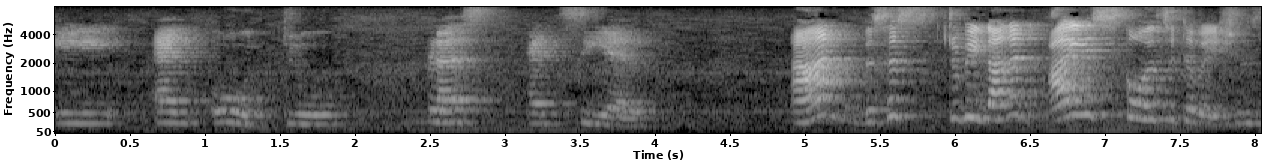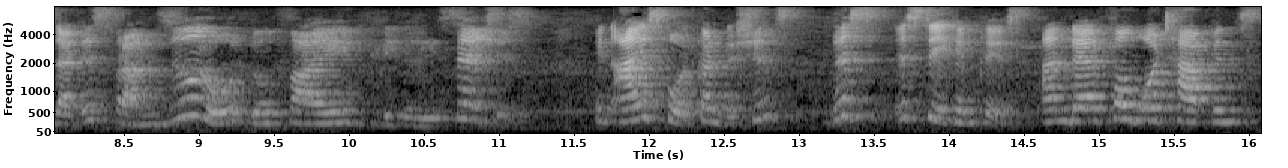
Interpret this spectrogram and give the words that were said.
NaNO2 plus HCl and this is to be done in ice cold situations that is from 0 to 5 degrees Celsius. In ice cold conditions this taken place. And therefore what happens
